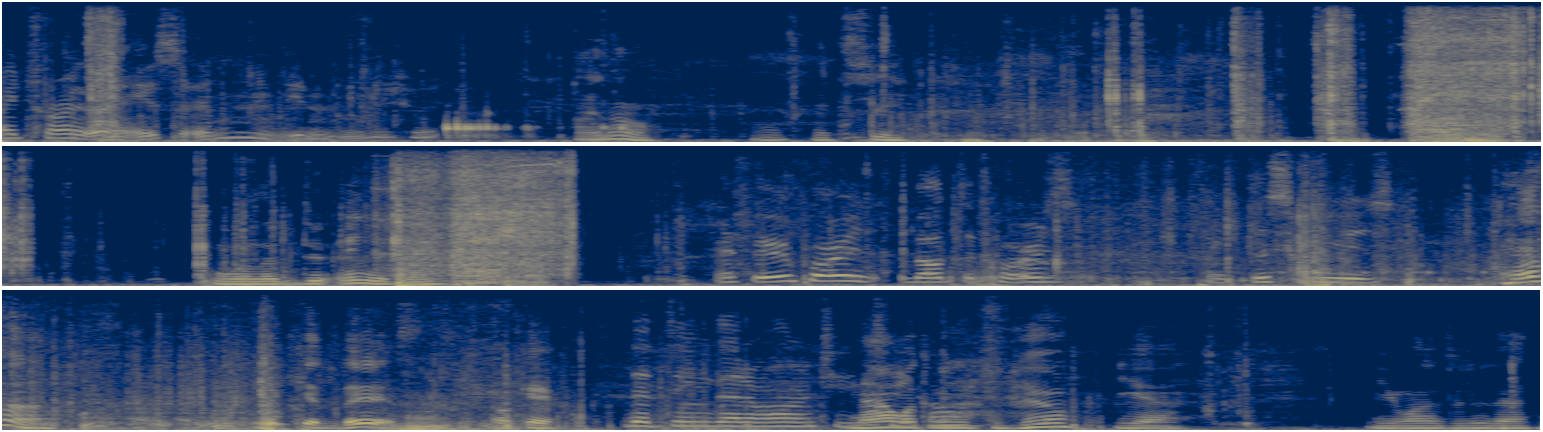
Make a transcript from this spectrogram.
I tried that. You said you didn't really do it. I know. Let's see. Will it do anything? My favorite part is about the cars, like the screws. Ah, look at this. Okay, The thing that I wanted to now what we need to do, yeah, you wanted to do that.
